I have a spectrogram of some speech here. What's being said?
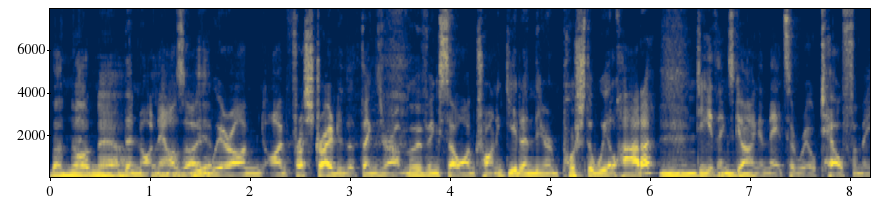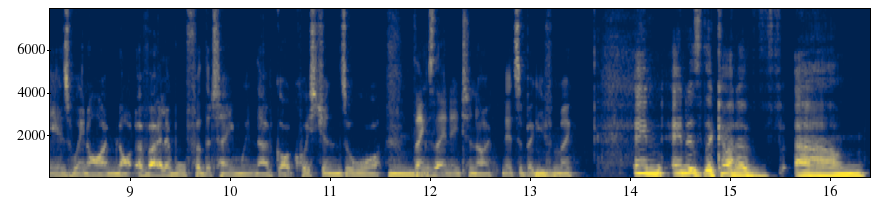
They're not now. The not now zone yeah. where I'm I'm frustrated that things aren't moving, so I'm trying to get in there and push the wheel harder Mm-hmm. to get things going, and that's a real tell for me is when I'm not available for the team when they've got questions or Mm. things they need to know. That's a biggie for me. And and is the kind of um,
